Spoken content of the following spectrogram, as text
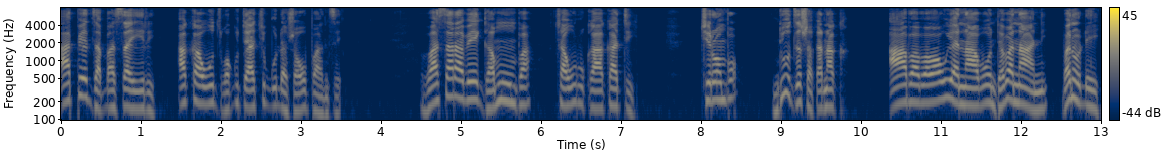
Apedza basa iri akaudzwa kuti achibuda zvavo panze. Vasara vega mumba chauruka akati chirombo ndiudze zvakanaka. Ava vavauya navo ndavanaani vanodei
